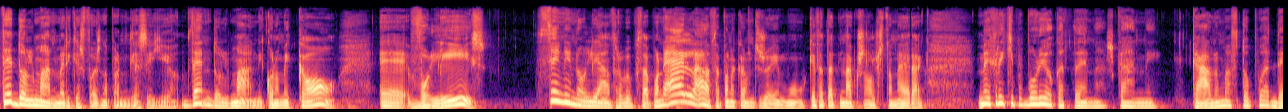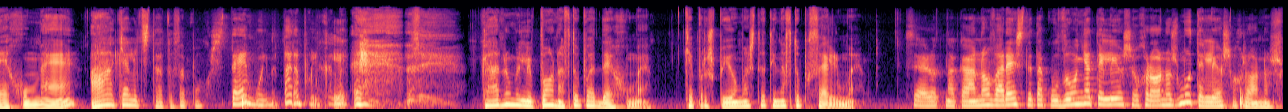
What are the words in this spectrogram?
δεν τολμάνε μερικές φορές να πάρουν διασυγείο. Δεν τολμάνε. Οικονομικό, ε, βολής, δεν είναι όλοι οι άνθρωποι που θα πούνε Έλα, θα πάω να κάνω τη ζωή μου και θα τα τεινάξουν όλοι στον αέρα. Μέχρι εκεί που μπορεί ο καθένας κάνει. Κάνουμε αυτό που αντέχουμε. Α, κι άλλο τσιτάτο θα πω. Χριστέ μου, είμαι πάρα πολύ καλή. Κάνουμε λοιπόν αυτό που αντέχουμε και προσποιούμαστε ότι είναι αυτό που θέλουμε. Ξέρω τι να κάνω. Βαρέστε τα κουδούνια. Τελείωσε ο χρόνος μου. Τελείωσε ο χρόνος.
